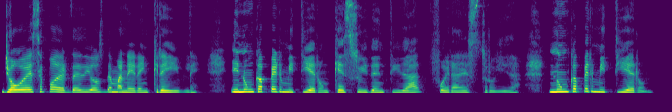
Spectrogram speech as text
Yo veo ese poder de Dios de manera increíble y nunca permitieron que su identidad fuera destruida. Nunca permitieron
